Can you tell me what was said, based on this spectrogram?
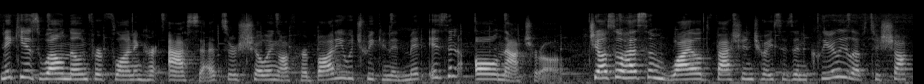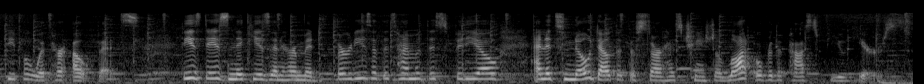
Nicki is well known for flaunting her assets or showing off her body, which we can admit isn't all natural. She also has some wild fashion choices and clearly loves to shock people with her outfits. These days, Nicki is in her mid-30s at the time of this video, and it's no doubt that the star has changed a lot over the past few years.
